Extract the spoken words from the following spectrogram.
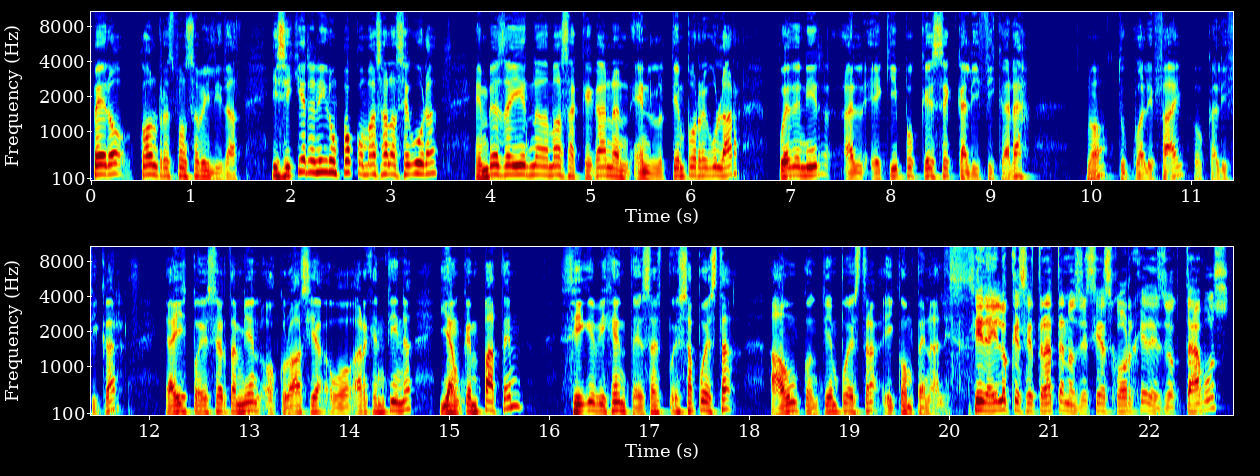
pero con responsabilidad. Y si quieren ir un poco más a la segura, en vez de ir nada más a que ganan en el tiempo regular, pueden ir al equipo que se calificará, ¿no? To qualify o calificar. Y ahí puede ser también o Croacia o Argentina. Y aunque empaten, sigue vigente esa, esa apuesta, aún con tiempo extra y con penales. Sí, de ahí lo que se trata, nos decías Jorge, desde octavos.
